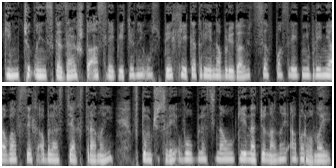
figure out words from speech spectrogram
Ким Чун Ын сказал, что ослепительные успехи, которые наблюдаются в последнее время во всех областях страны, в том числе в области науки и национальной обороны,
